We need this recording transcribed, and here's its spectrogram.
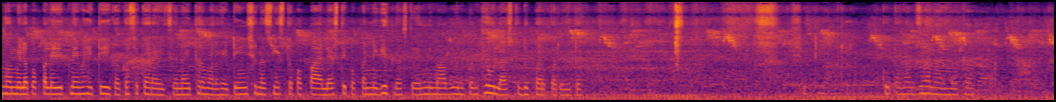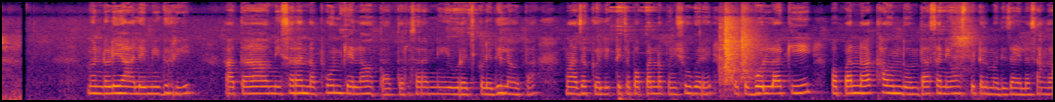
मम्मीला पप्पाला येत नाही माहिती आहे का? कसं करायचं? नाही तर मला काही टेन्शनच नसतं. पप्पा आले असते पप्पांनी घेतलं असतं. यांनी मागवून पण ठेवलं असतं दुपारपर्यंत. कुटुंबात झाला आहे मोठा. मंडळी आले मी घरी. आता मी सरांना फोन केला होता तर सरांनी युवराजकडे दिला होता. माझा कलिक त्याच्या पप्पांना पण शुगर आहे तर तो बोलला की पप्पांना खाऊन दोन तासाने हॉस्पिटलमध्ये जायला सांगा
